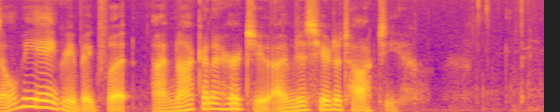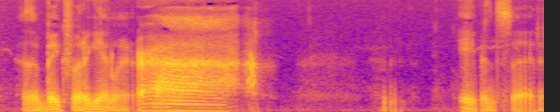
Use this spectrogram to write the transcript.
Don't be angry, Bigfoot. I'm not going to hurt you. I'm just here to talk to you. And the Bigfoot again went, ah. Avin said,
